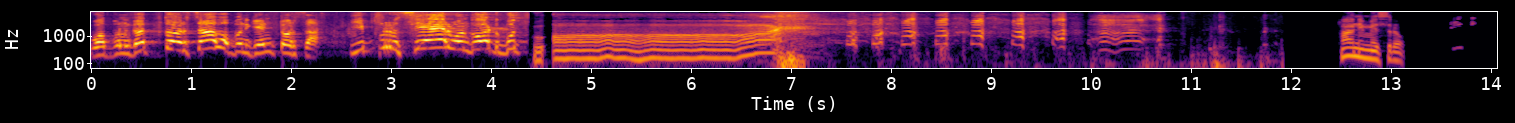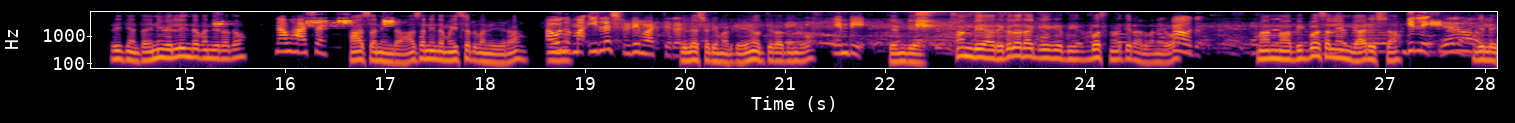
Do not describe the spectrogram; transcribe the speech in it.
ಒಬ್ಬನಿಗೆ ಹತ್ತು ವರ್ಷ ಒಬ್ಬನಿಗೆ ಎಂಟು ವರ್ಷ. ಇಬ್ರು ಸೇರ್ ಒಂದ್ ಓಟ್ ಗುತ್ ಹಾಂ ನಿಮ್ಮ ಹೆಸರು? ಪ್ರೀತಿ ಅಂತ. ನೀವು ಎಲ್ಲಿಂದ ಬಂದಿರೋದು? ನಾವು ಹಾಸನ್. ಹಾಸನಿಂದ ಹಾಸನಿಂದ ಮೈಸೂರು ಬಂದಿದ್ದೀರಾ? ಹೌದು ಮ- ಇಲ್ಲೇ ಸ್ಟಡಿ ಮಾಡ್ತಿರೋದು. ಇಲ್ಲೇ ಸ್ಟಡಿ ಮಾಡ್ತೀರಾ? ಏನು ಓದ್ತಿರೋದು ನೀವು? M B M B ma'am regular ಆಗಿ ಬಿಗ್ ಬಾಸ್ ನೋಡ್ತೀರಲ್ವಾ ನೀವು? ಹೌದು. ಮ್ಯಾಮ್ ಬಿಗ್ ಬಾಸ್ ಅಲ್ಲಿ ನಿಮ್ಗೆ ಯಾರು ಇಷ್ಟ? ಗಿಲ್ಲಿ. ಗಿಲ್ಲಿ.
